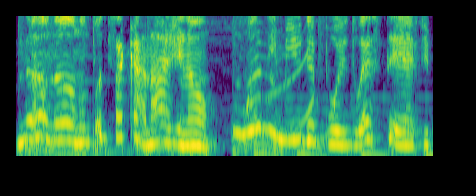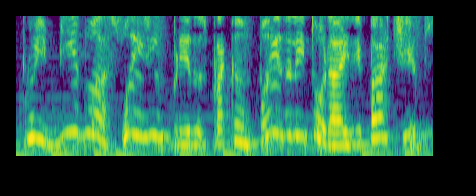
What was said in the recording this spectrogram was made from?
Não, não, não tô de sacanagem não. Um ano e meio depois do STF proibir doações de empresas para campanhas eleitorais e partidos,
